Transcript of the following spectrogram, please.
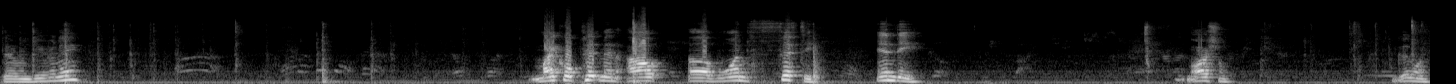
Devin Duvernay. Michael Pittman out of 150. Indy. Marshall. Good one.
